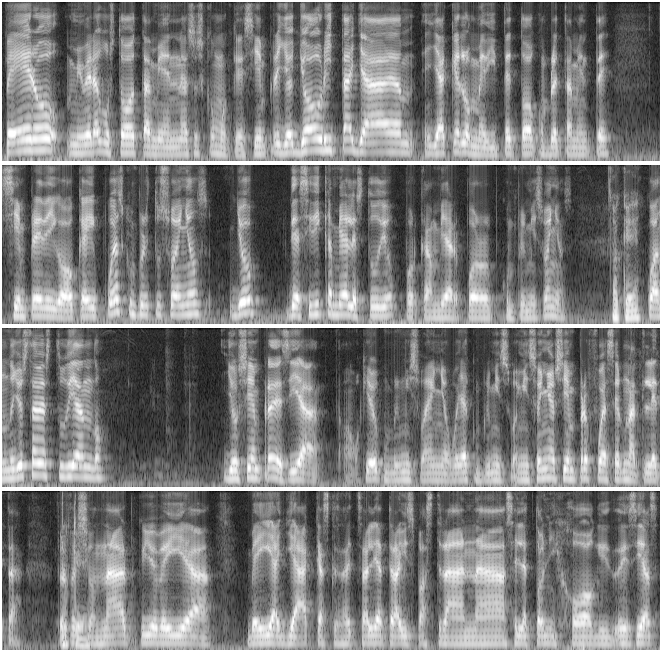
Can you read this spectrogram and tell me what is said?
Pero me hubiera gustado también, eso es como que siempre, yo, yo ahorita ya, ya que lo medité todo completamente, siempre digo, ok, puedes cumplir tus sueños. Yo decidí cambiar el estudio por cambiar, por cumplir mis sueños. Ok. Cuando yo estaba estudiando, yo siempre decía, oh, quiero cumplir mi sueño, voy a cumplir mi sueño. Mi sueño siempre fue ser un atleta profesional, porque yo veía, veía yacas, que salía Travis Pastrana, salía Tony Hawk, y decías,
